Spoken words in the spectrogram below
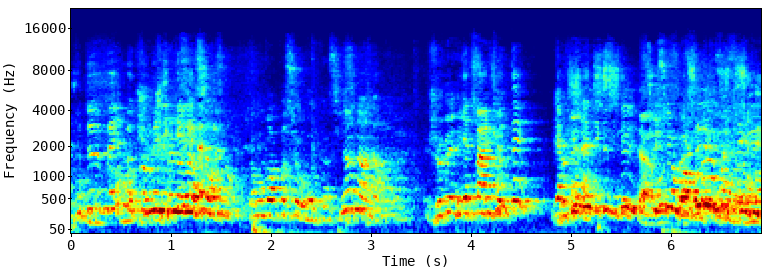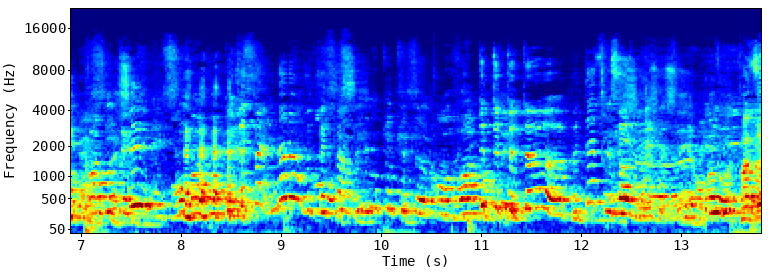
Vous devez me communiquer les On va passer au vote. hein, Non, non, non. Je vais Il n'y a pas à voter. Il n'y a vais- à décider. Si, Si, on va voter. On va voter. Tout, tout, On Peut-être, mais. ça. De toute façon,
